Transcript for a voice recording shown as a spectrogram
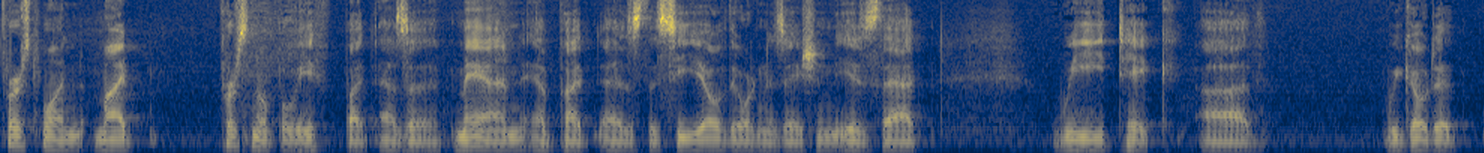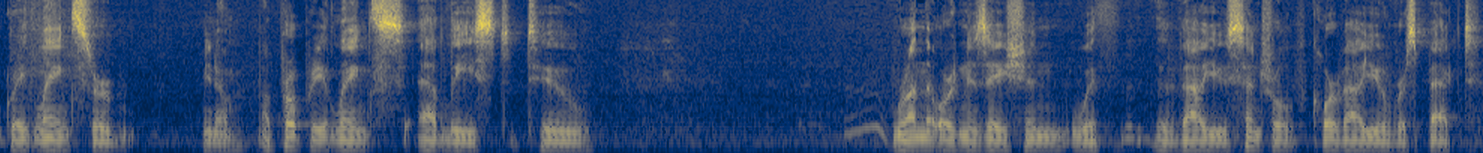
first one, my personal belief, but as a man, uh, but as the CEO of the organization, is that we take uh, we go to great lengths or you know appropriate lengths at least to run the organization with the value central core value of respect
